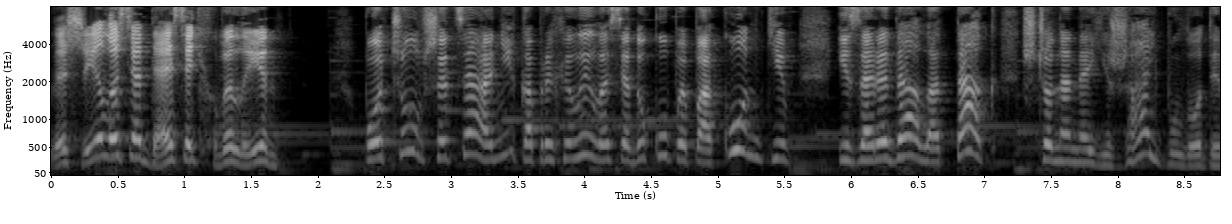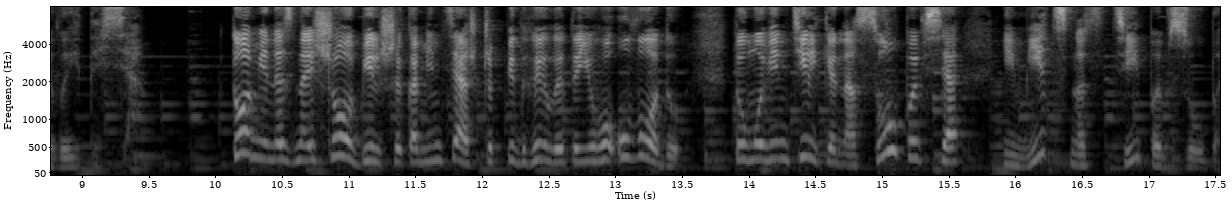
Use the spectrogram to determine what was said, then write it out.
Лишилося десять хвилин. Почувши це, Аніка прихилилася до купи пакунків і заридала так, що на неї жаль було дивитися. Томі не знайшов більше камінця, щоб підгилити його у воду, тому він тільки насупився і міцно зціпив зуби.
